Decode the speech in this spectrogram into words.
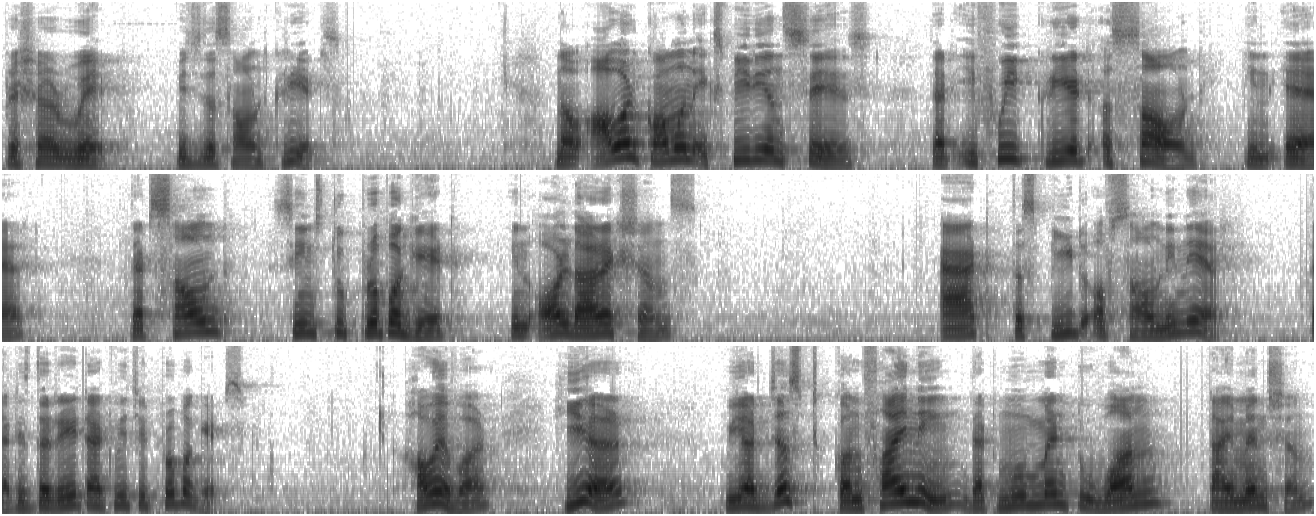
pressure wave which the sound creates. Now, our common experience says that if we create a sound in air, that sound seems to propagate in all directions at the speed of sound in air that is the rate at which it propagates. However, here we are just confining that movement to one dimension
